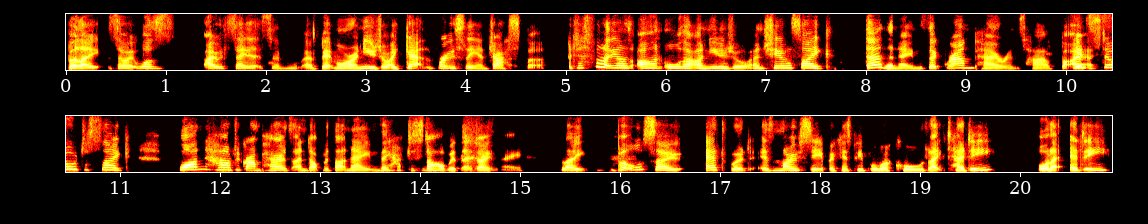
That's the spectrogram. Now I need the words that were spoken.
but like so it was I would say it's a, a bit more unusual. I get Rosalie and Jasper. I just feel like the others aren't all that unusual. And she was like, they're the names that grandparents have, but I'm still just like, one, how do grandparents end up with that name? They have to start with it, don't they? Like, but also Edward is mostly because people were called like Teddy or like Eddie,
